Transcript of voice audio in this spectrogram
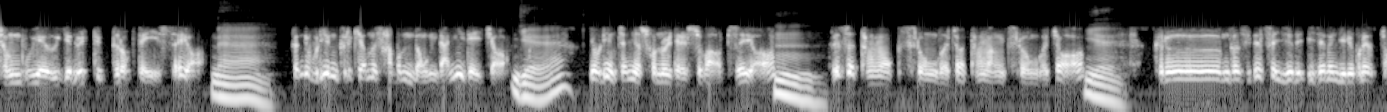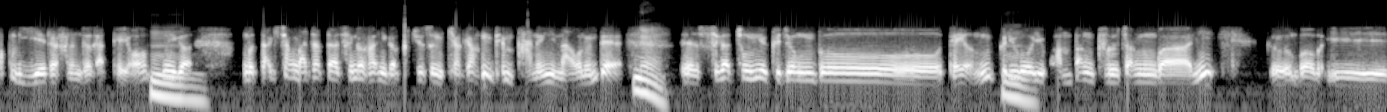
정부의 의견을 듣도록 돼 있어요. 네. 그런데 우리는 그렇게 하면 사법농단이 되죠. 예. 우리는 전혀 손을 댈 수가 없어요. 음. 그래서 당혹스러운 거죠. 당황스러운 거죠. 예. 그런 것에 대해서 이제, 이제는 일본에서 조금 이해를 하는 것 같아요. 음. 그러니까 뭐 딱이창 맞았다 생각하니까 그쪽에서는 격앙된 반응이 나오는데 네. 스가 총리 그 정도 대응 그리고 음. 이 관방부 장관이 그 뭐 이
